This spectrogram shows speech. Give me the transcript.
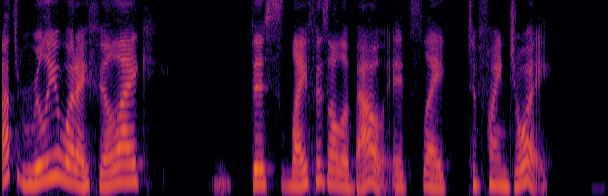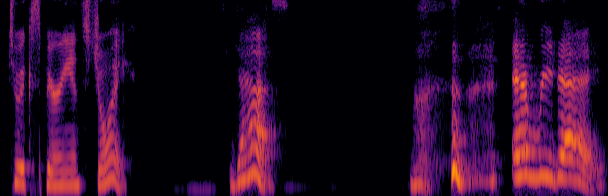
that's really what I feel like this life is all about. It's like to find joy, to experience joy. Yes. Every day,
